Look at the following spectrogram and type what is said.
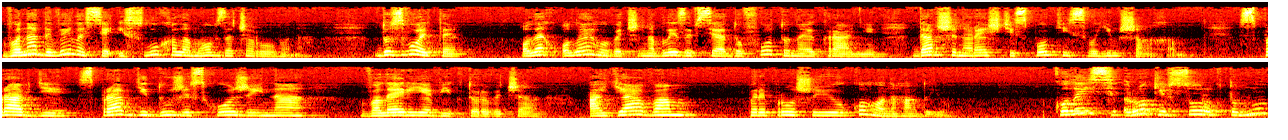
Вона дивилася і слухала, мов зачарована. Дозвольте, Олег Олегович наблизився до фото на екрані, давши нарешті спокій своїм шахам. Справді, справді дуже схожий на Валерія Вікторовича. А я вам перепрошую, кого нагадую? Колись років сорок тому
